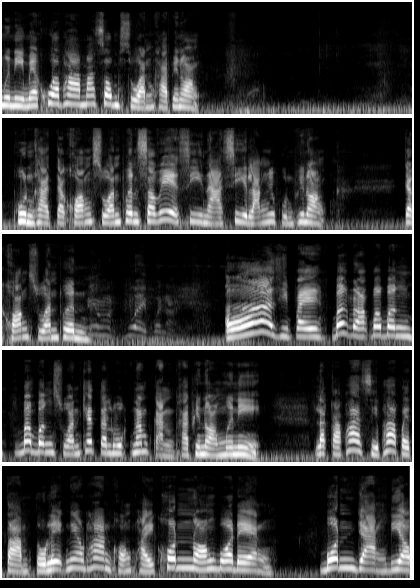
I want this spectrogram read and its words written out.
มือนีแม่ขั้วผ้ามาส้มสวนค่ะ พี่น้องพุ่นค่ะจะของสวนเพิ่นสเวสีหนาสีหลังอยู่พุ่นพี่น้องจะของสวนเพิ่นเออสิไปเบิ้งดอกเบิงเบิ้งเบิ้งเบิ้งสวนแค่ตะลุกน้ำกันค่ะ พี่น้องมือนี้แล้วก็ผ้าสีผ้าไปตามตัวเลขแนวทางของไผ่คนน้องบัวแดง บนอย่างเดียว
